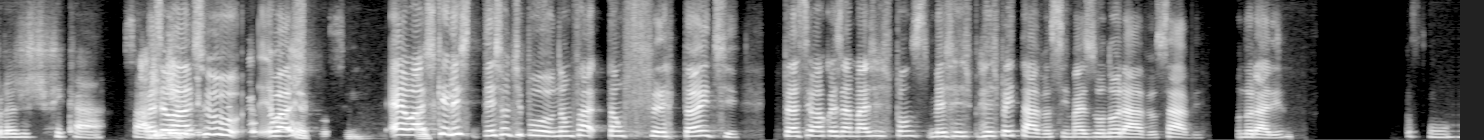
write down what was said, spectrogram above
pra justificar, sabe? Mas eu acho. Eu acho, é, assim. é, eu acho que eles deixam, tipo, não tão flertante pra ser uma coisa mais, respons... mais res- respeitável, assim, mais honorável, sabe? Honorária. Assim.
